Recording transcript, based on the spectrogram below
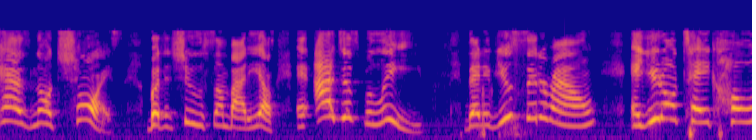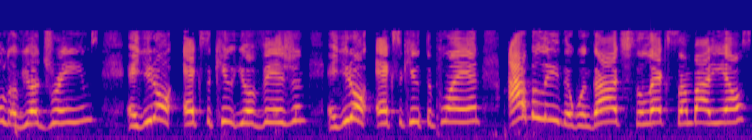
has no choice but to choose somebody else. And I just believe that if you sit around and you don't take hold of your dreams and you don't execute your vision and you don't execute the plan, I believe that when God selects somebody else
